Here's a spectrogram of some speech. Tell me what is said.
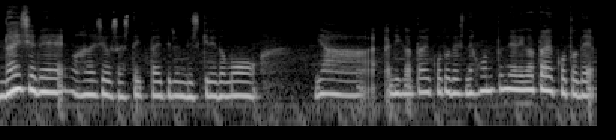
内緒でお話をさせていただいてるんですけれども、いやー、ありがたいことですね。本当にありがたいことで、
